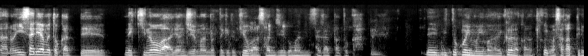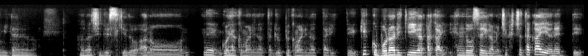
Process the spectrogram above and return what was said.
あのイーサリアムとかって、ね、昨日は40万だったけど、今日は35万に下がったとか。うん。で、ビットコインも今、いくらなのかな？結構今下がってるみたいな話ですけど、あのね、500万になったり600万になったりって、結構ボラリティが高い、変動性がめちゃくちゃ高いよねって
